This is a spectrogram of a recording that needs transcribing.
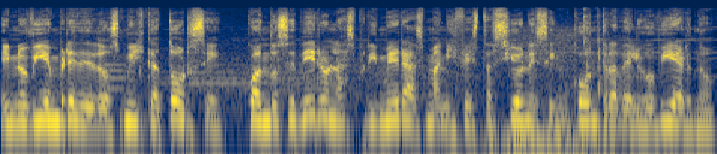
En noviembre de 2014, cuando se dieron las primeras manifestaciones en contra del gobierno,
